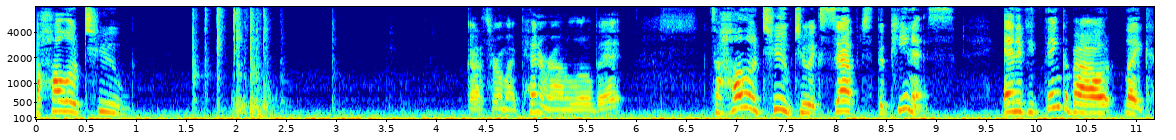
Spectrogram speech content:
a hollow tube. Got to throw my pen around a little bit. It's a hollow tube to accept the penis. And if you think about, like,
